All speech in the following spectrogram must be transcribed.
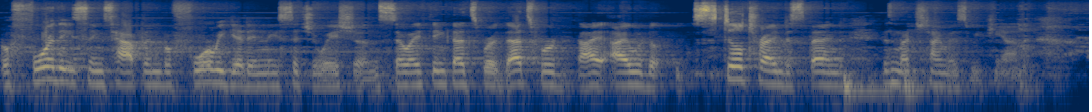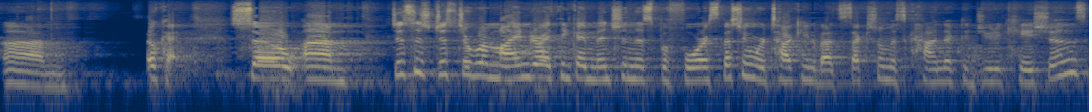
before these things happen, before we get in these situations. So I think that's where, that's where I, I would still try to spend as much time as we can. Um, Okay, so um, this is just a reminder, I think I mentioned this before, especially when we're talking about sexual misconduct adjudications.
